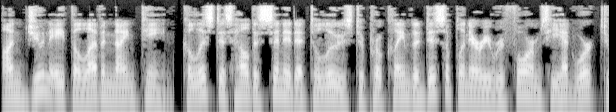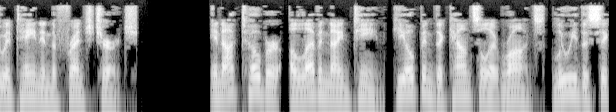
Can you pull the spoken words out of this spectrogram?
On June 8, 1119, Callistus held a synod at Toulouse to proclaim the disciplinary reforms he had worked to attain in the French Church. In October, 1119, he opened the council at Reims. Louis VI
